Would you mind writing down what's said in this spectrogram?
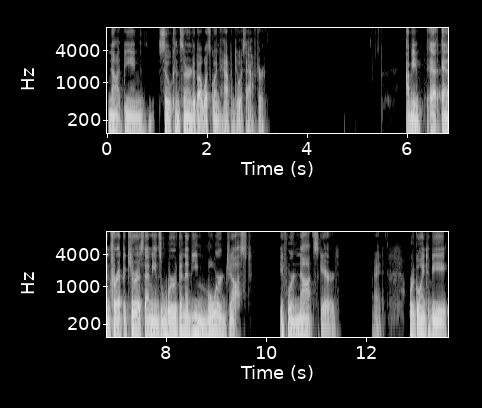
not being so concerned about what's going to happen to us after. I mean and for epicurus that means we're going to be more just if we're not scared right? We're going to be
